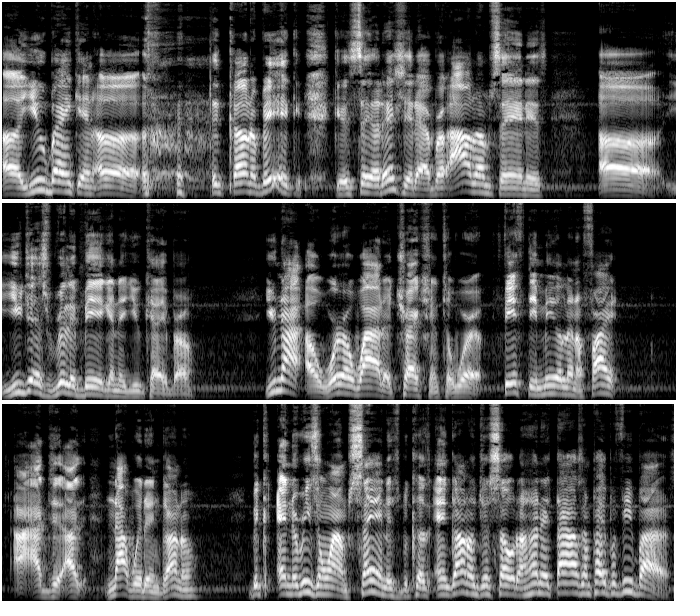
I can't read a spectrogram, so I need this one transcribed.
Uh, Eubank and uh Conor Benn can sell that shit out, bro. All I'm saying is, uh, you just really big in the UK, bro. You're not a worldwide attraction to work 50 mil in a fight. I, I just, I, not with Ngannou. And the reason why I'm saying is because Ngannou just sold 100,000 pay-per-view buys.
